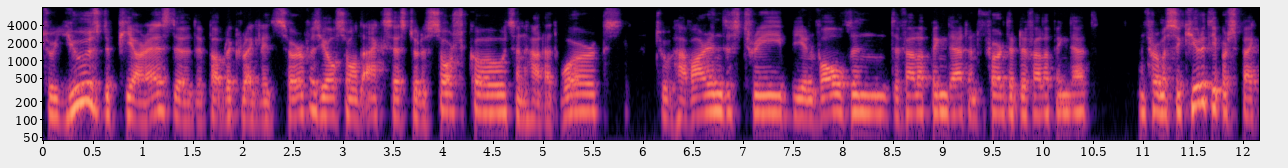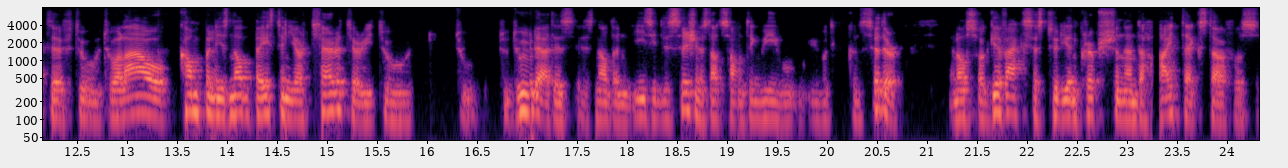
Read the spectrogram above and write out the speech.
to use the PRS, the, the public regulated service. You also want access to the source codes and how that works, to have our industry be involved in developing that and further developing that. And from a security perspective, to, to allow companies not based in your territory to, to, to do that is, is not an easy decision. It's not something we, we would consider. And also give access to the encryption and the high tech stuff was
